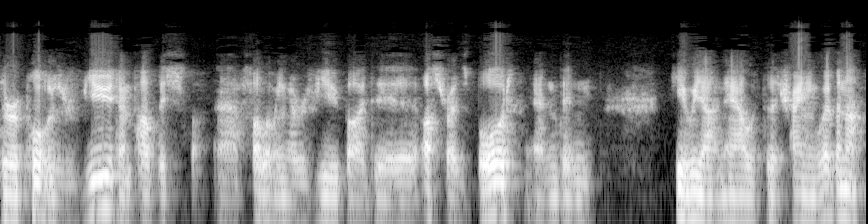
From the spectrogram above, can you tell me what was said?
the report was reviewed and published uh, following a review by the Austroads board. And then here we are now with the training webinar.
